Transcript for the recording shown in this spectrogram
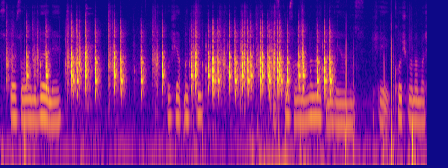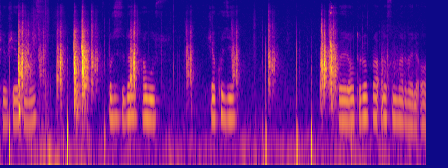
Spor salonu böyle. Koşu yapmak için spor salonunda ne yapılır yani? Şey koşmadan başka bir şey yapamaz. Burası da havuz, jacuzzi. Böyle oturup rahatlasınlar böyle o.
